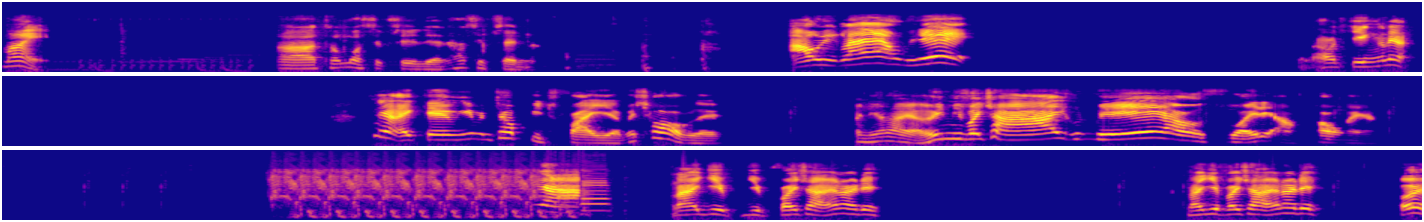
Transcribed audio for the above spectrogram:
ไม่ อ่า ทั้งหมด14เหรียญ50เซนต์อะเอาอีกแล้วพี่ เอาจริงนะเนี่ย เนี่ยไอเกมนี้มันชอบปิดไฟอะไม่ชอบเลย อันนี้อะไรอะเฮ้ยมีไฟฉายคุณเพเอาสวยดิอ้าวเข้าไงอะนายหยิบหยิบไฟฉายให้หน่อยดินายหยิบไฟฉายให้หน่อยดิเฮ้ย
